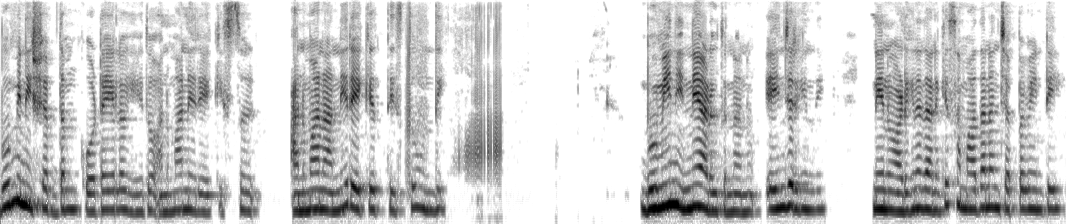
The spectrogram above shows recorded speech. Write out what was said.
భూమి నిశ్శబ్దం కోటయ్యలో ఏదో అనుమాని రేకిస్తూ అనుమానాన్ని రేకెత్తిస్తూ ఉంది. భూమి నిన్నే అడుగుతున్నాను. ఏం జరిగింది? నేను అడిగిన దానికి సమాధానం చెప్పవేంటి?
